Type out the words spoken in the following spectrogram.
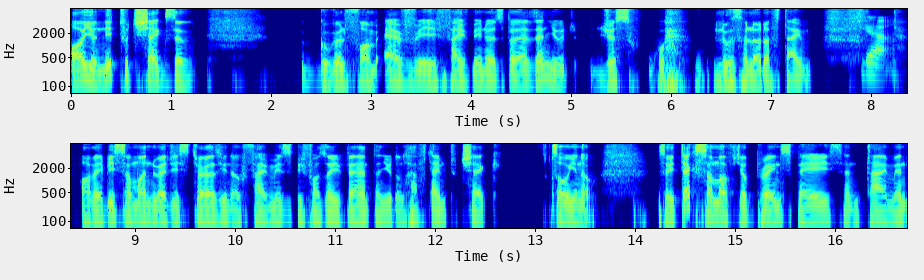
or you need to check the google form every five minutes but then you just lose a lot of time. Yeah. or maybe someone registers you know five minutes before the event and you don't have time to check. So you know so it takes some of your brain space and time and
